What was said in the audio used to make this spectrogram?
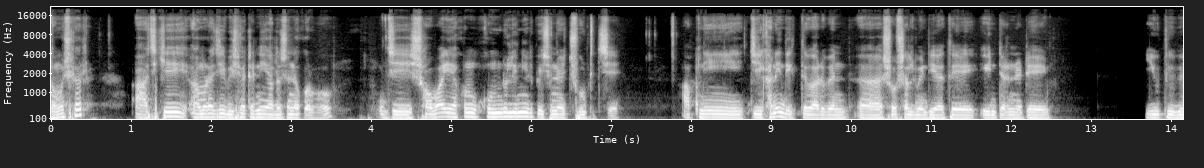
নমস্কার। আজকে আমরা যে বিষয়টা নিয়ে আলোচনা করব, যে সবাই এখন কুণ্ডলিনীর পেছনে ছুটছে। আপনি যেখানেই দেখতে পারবেন সোশ্যাল মিডিয়াতে ইন্টারনেটে ইউটিউবে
